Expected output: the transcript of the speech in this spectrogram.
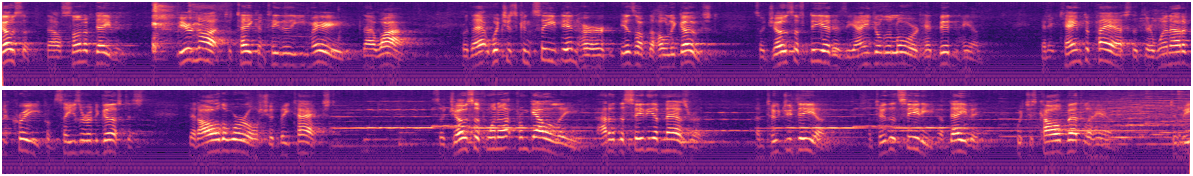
Joseph, thou son of David, fear not to take unto thee Mary thy wife, for that which is conceived in her is of the Holy Ghost. So Joseph did as the angel of the Lord had bidden him. And it came to pass that there went out a decree from Caesar Augustus that all the world should be taxed. So Joseph went up from Galilee, out of the city of Nazareth, unto Judea, unto the city of David, which is called Bethlehem, to be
